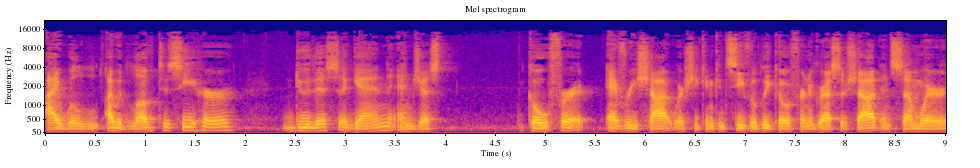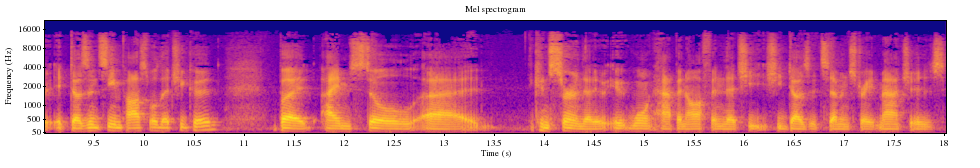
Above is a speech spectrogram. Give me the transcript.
I will I would love to see her do this again and just go for every shot where she can conceivably go for an aggressive shot and somewhere it doesn't seem possible that she could. But I'm still uh, concerned that it, it, won't happen often that she, she does it seven straight matches.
